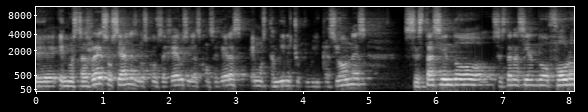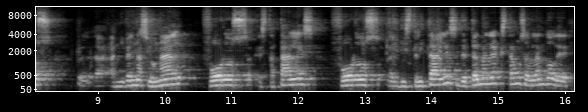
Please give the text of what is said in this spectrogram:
Eh, en nuestras redes sociales, los consejeros y las consejeras hemos también hecho publicaciones. Se, está haciendo, se están haciendo foros eh, a nivel nacional, foros estatales, foros eh, distritales, de tal manera que estamos hablando de,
